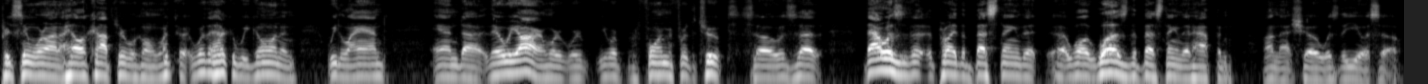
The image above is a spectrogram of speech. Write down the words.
pretty soon we're on a helicopter. We're going, what the, where the heck are we going? And we land, and uh, there we are, and we're we're performing for the troops. So it was uh, that was the, probably the best thing that uh, well, it was the best thing that happened on that show was the USO.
